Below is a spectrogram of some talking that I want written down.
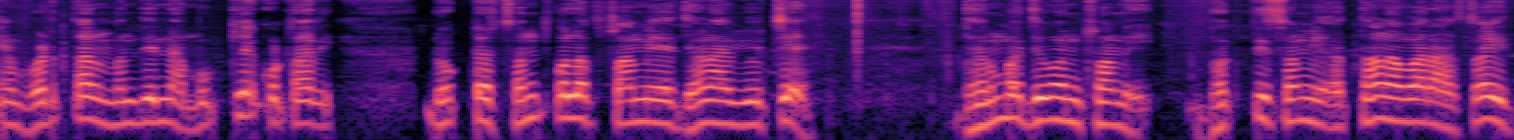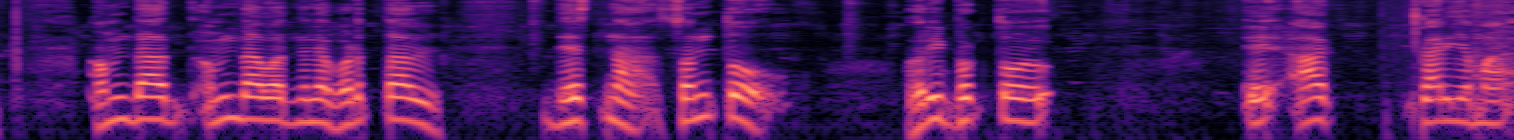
એમ વડતાલ મંદિરના મુખ્ય કોઠારી ડૉક્ટર સંત વલ્લભ સ્વામીએ જણાવ્યું છે. ધર્મજીવન સ્વામી, ભક્તિ સ્વામી અથાણાવાળા સહિત અમદાવાદ અમદાવાદ અને વડતાલ દેશના સંતો હરિભક્તો એ આ કાર્યમાં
